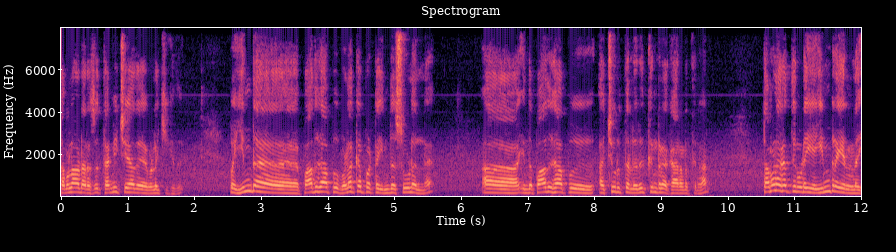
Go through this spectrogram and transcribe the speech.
தமிழ்நாடு அரசு தன்னிச்சையாக அதை விளக்கிக்குது. இப்போ இந்த பாதுகாப்பு விளக்கப்பட்ட இந்த சூழலில் இந்த பாதுகாப்பு அச்சுறுத்தல் இருக்கின்ற காரணத்தினால் தமிழகத்தினுடைய இன்றைய நிலை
